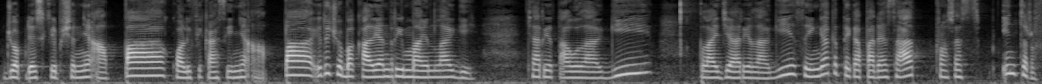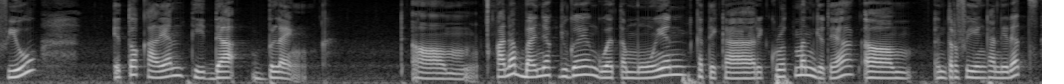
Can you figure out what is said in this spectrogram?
job descriptionnya apa, kualifikasinya apa, itu coba kalian remind lagi, cari tahu lagi, pelajari lagi, sehingga ketika pada saat proses interview itu kalian tidak blank. Um, karena banyak juga yang gue temuin ketika rekrutmen gitu ya um, interviewing candidates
